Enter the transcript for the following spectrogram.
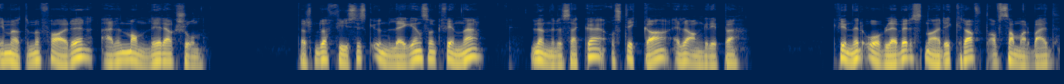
i møte med farer er en mannlig reaksjon. Dersom du er fysisk underlegen som kvinne, lønner det seg ikke å stikke av eller angripe. Kvinner overlever snarere i kraft av samarbeid.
